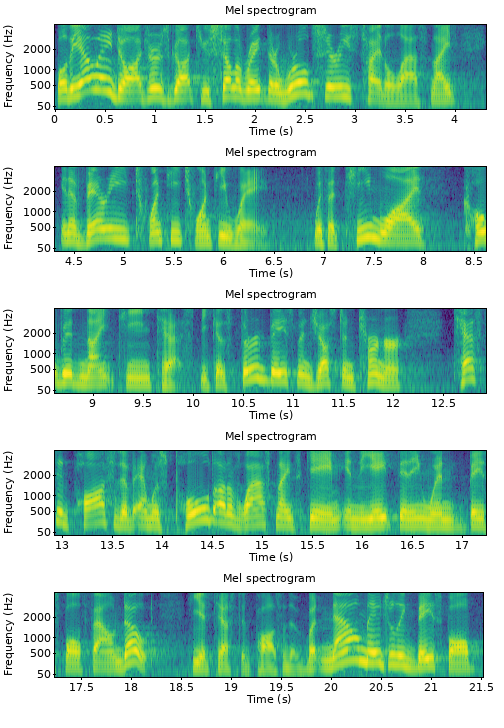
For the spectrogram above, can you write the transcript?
Well, the LA Dodgers got to celebrate their World Series title last night in a very 2020 way with a team wide COVID 19 test because third baseman Justin Turner tested positive and was pulled out of last night's game in the eighth inning when baseball found out he had tested positive. But now Major League Baseball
